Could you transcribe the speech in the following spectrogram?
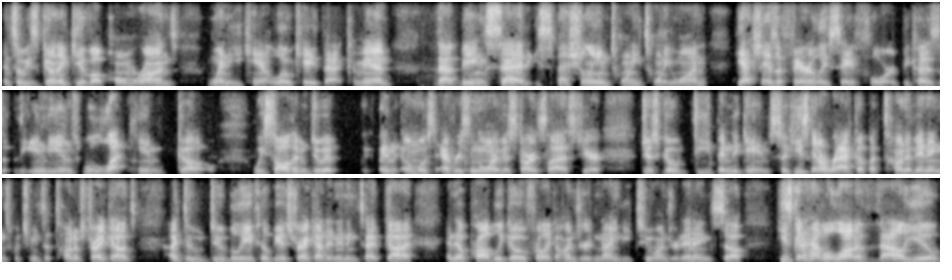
and so he's going to give up home runs when he can't locate that command. That being said, especially in 2021, he actually has a fairly safe floor because the Indians will let him go. We saw them do it in almost every single one of his starts last year, just go deep into games. So he's going to rack up a ton of innings, which means a ton of strikeouts. I do do believe he'll be a strikeout and inning type guy, and he'll probably go for like 190, 200 innings. So he's going to have a lot of value,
